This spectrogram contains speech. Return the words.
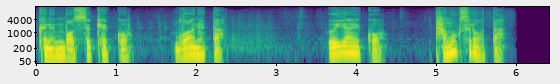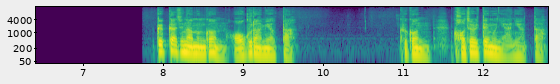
그는 머쓱했고 무안했다. 의아했고 당혹스러웠다. 끝까지 남은 건 억울함이었다. 그건 거절 때문이 아니었다.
